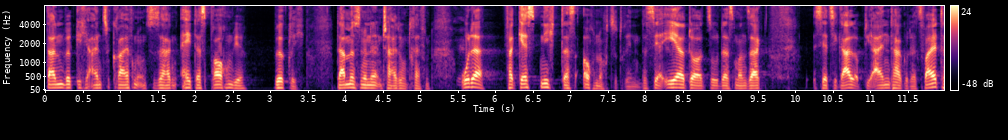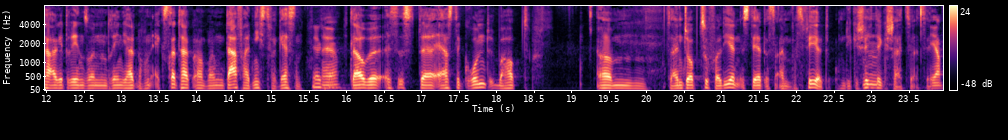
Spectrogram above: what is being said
dann wirklich einzugreifen und zu sagen, hey, das brauchen wir wirklich. Da müssen wir eine Entscheidung treffen. Oder vergesst nicht, das auch noch zu drehen. Das ist ja eher dort so, dass man sagt, ist jetzt egal, ob die einen Tag oder zwei Tage drehen, sondern drehen die halt noch einen extra Tag, aber man darf halt nichts vergessen. Ja. Ja. Ich glaube, es ist der erste Grund überhaupt, ähm, seinen Job zu verlieren, ist der, dass einem was fehlt, um die Geschichte gescheit zu erzählen. Ja.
